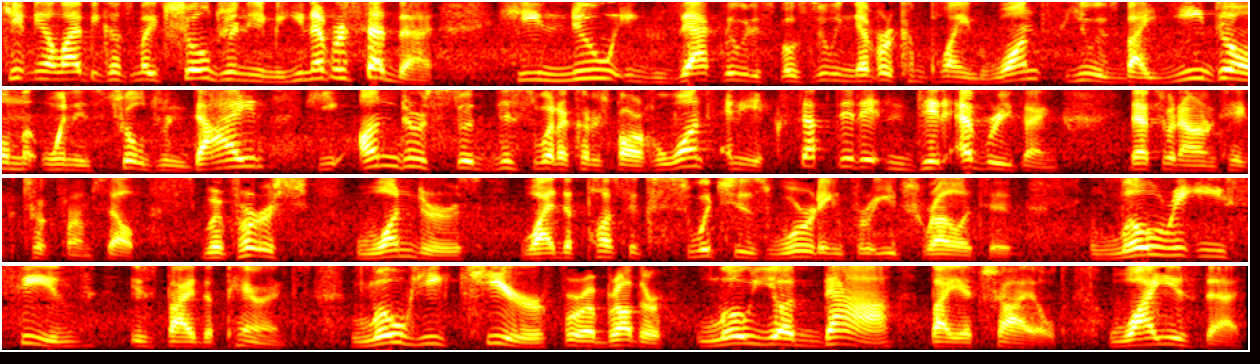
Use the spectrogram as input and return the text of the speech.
Keep me alive because my children need me. He never said that. He knew exactly what he was supposed to do. He never complained once. He was by Yidom when his children died. He understood this is what HaKadosh Baruch Hu wants and he accepted it and did everything. That's what Aaron take, took for himself. Hirsch wonders why the pasuk switches wording for each relative. Lo re'isiv is by the parents. Lo hikir for a brother. Lo yada by a child. Why is that?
